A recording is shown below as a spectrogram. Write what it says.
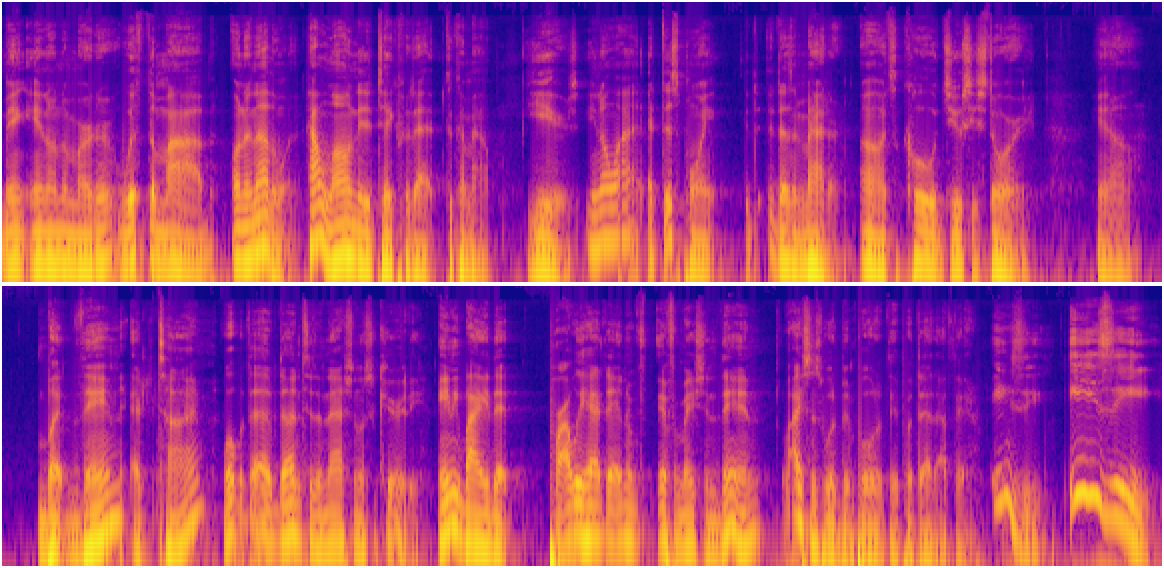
being in on the murder with the mob on another one. How long did it take for that to come out? Years. You know why? At this point, it, it doesn't matter. Oh, it's a cool, juicy story, you know. But then at the time, what would that have done to the national security? Anybody that probably had that in- information then, license would have been pulled if they put that out there. Easy. Easy.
